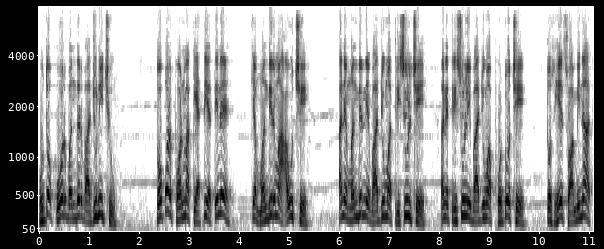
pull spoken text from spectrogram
હું તો પોરબંદર બાજુની છું. તો પણ ફોનમાં કહેતી હતી ને કે મંદિરમાં આવું છે અને મંદિરની બાજુમાં ત્રિશુલ છે અને ત્રિશુલની બાજુમાં ફોટો છે. તો હે સ્વામીનાથ,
